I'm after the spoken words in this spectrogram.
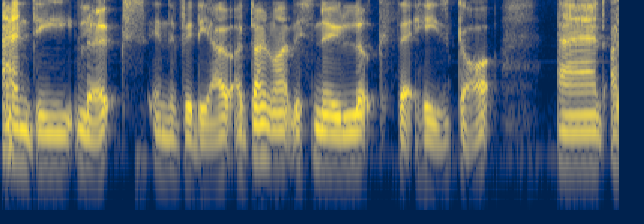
Andy looks in the video. I don't like this new look that he's got. And I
